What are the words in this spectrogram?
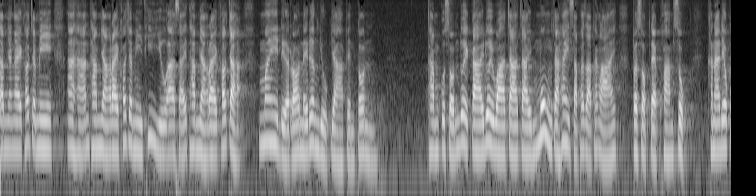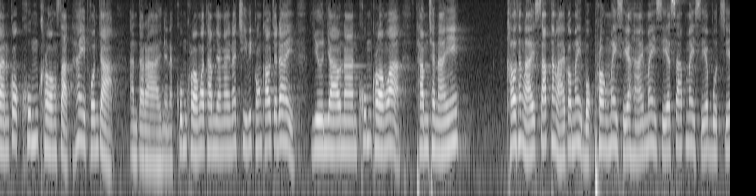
ทำยังไงเขาจะมีอาหารทำอย่างไรเขาจะมีที่อยู่อาศัยทำอย่างไรเขาจะไม่เดือดร้อนในเรื่องหยูกยาเป็นต้นทำกุศลด้วยกายด้วยวาจาใจมุ่งจะให้สรรพสัตว์ทั้งหลาย ประสบแต่ความสุข ขณะเดียวกันก็คุ้มครองสัตว์ให้พ้นจาก อันตรายเนี่ยนะคุ้มครองว่าทำยังไงนะชีวิตของเขาจะได้ยืนยาวนานคุ้มครองว่าทำฉไหนเขาทั้งหลายทรัพย์ทั้งหลายก็ไม่บกพร่องไม่เสียหาย ไม่เสียทรัพย์ ไม่เสียบุตรเสีย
